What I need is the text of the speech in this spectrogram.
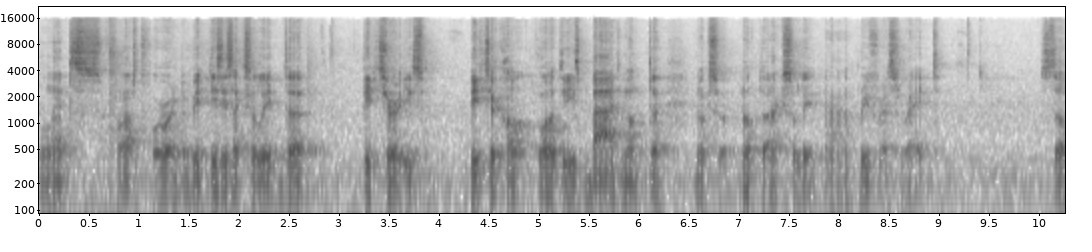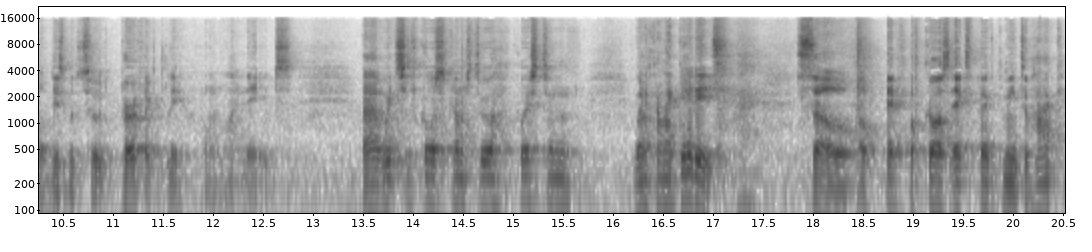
let's fast forward a bit. This is actually, the picture is picture quality is bad, not the, not, not the actually uh, refresh rate. So this would suit perfectly on my needs. Uh, which of course comes to a question, when can I get it? So of, of, course expect me to hack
